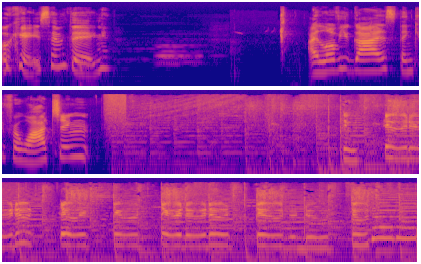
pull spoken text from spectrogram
Okay, same thing. I love you guys. Thank you for watching. Do do do do do do do do do do do do do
